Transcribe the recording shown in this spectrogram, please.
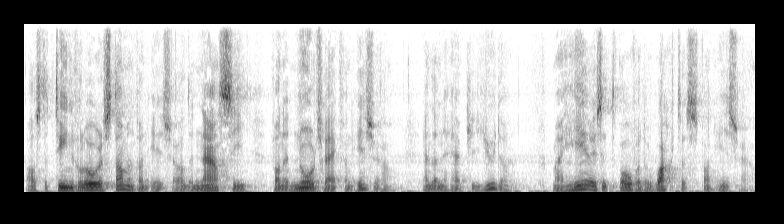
als de tien verloren stammen van Israël, de natie van het Noordrijk van Israël. En dan heb je Juda. Maar hier is het over de wachters van Israël.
